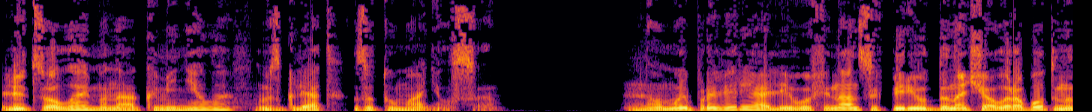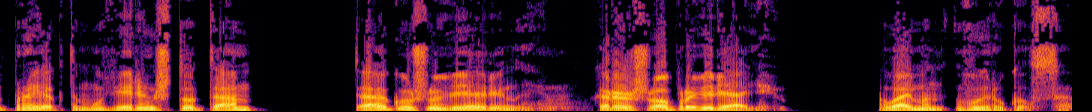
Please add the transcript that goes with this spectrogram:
Лицо Лаймана окаменело, взгляд затуманился. «Но мы проверяли его финансы в период до начала работы над проектом. Уверен, что там...» «Так уж уверены. Хорошо проверяли». Лайман выругался.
